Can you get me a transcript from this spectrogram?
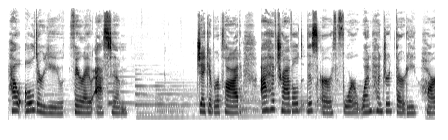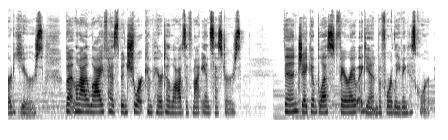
How old are you? Pharaoh asked him. Jacob replied, I have traveled this earth for 130 hard years, but my life has been short compared to the lives of my ancestors. Then Jacob blessed Pharaoh again before leaving his court.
